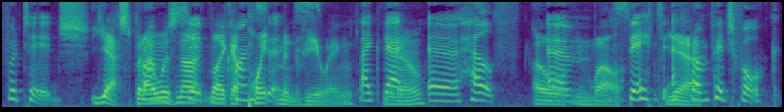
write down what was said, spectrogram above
footage. Yes, but I was not like appointment viewing. like you that know? uh, health Oh, um, well, set yeah. from Pitchfork.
